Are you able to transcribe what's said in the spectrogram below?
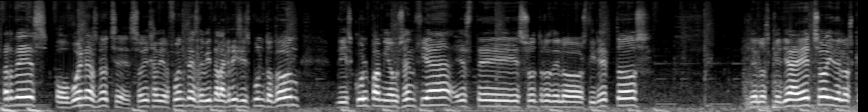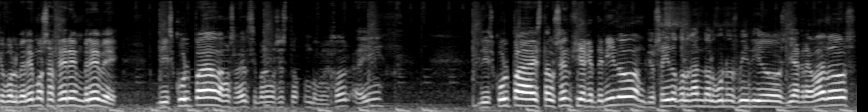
tardes o buenas noches. Soy Javier Fuentes de Vitalacrisis.com. Disculpa mi ausencia, este es otro de los directos de los que ya he hecho y de los que volveremos a hacer en breve. Disculpa, vamos a ver si ponemos esto un poco mejor, ahí. Disculpa esta ausencia que he tenido, aunque os he ido colgando algunos vídeos ya grabados,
